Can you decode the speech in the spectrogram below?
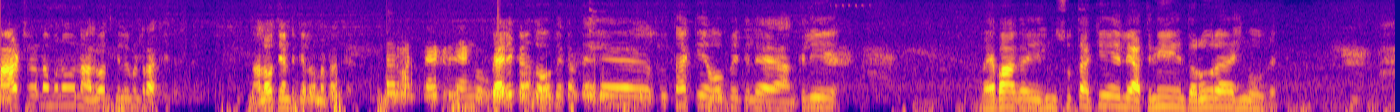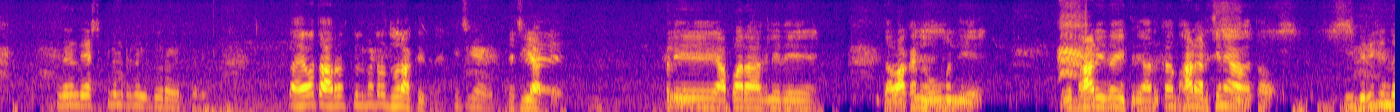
ಮಾಸ್ಟ್ರ್ ನಮ್ಮನ್ನು ನಲ್ವತ್ತು ಕಿಲೋಮೀಟ್ರ್ ಆಗ್ತೈತೆ ನಲ್ವತ್ತೆಂಟು ಕಿಲೋಮೀಟ್ರ್ ಕಡೆ ಹೆಂಗ್ ಬೇರೆ ಕಡೆಯಿಂದ ಹೋಗ್ಬೇಕಂತ ಇಲ್ಲಿ ಸುತ್ತ ಹಾಕಿ ಹೋಗ್ಬೇಕು ಇಲ್ಲಿ ಅಂಕಲಿ ರೈಬಾಗ ಹಿಂಗೆ ಸುತ್ತ ಹಾಕಿ ಇಲ್ಲಿ ಅತನಿ ದರೂರ ಹಿಂಗೆ ಹೋಗ್ಬೇಕು. ಇದರಿಂದ ಎಷ್ಟು ಕಿಲೋಮೀಟರ್ ನಿಮ್ಗೆ ದೂರ ಆಗುತ್ತೆ ರೀ ಐವತ್ತು ಅರವತ್ತು ಕಿಲೋಮೀಟರ್ ದೂರ ಆಗ್ತೈತೆ ರೀ. ಹೆಚ್ಚಿಗೆ ಆಗುತ್ತೆ. ಹೆಚ್ಚಿಗೆ ಆಗ್ತೈತೆ. ಅಲ್ಲಿ ವ್ಯಾಪಾರ ಆಗಲಿ ರೀ ದವಾಖಾನೆ ಹೋಗೋ ಮಂದಿ ಇದು ಭಾಳ ಇದೈತೆ ರೀ ಅದಕ್ಕೆ ಭಾಳ ಅಡಚಣೆ ಆಗತ್ತಾವ ಈ ಬಿರಿಜಿಂದ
